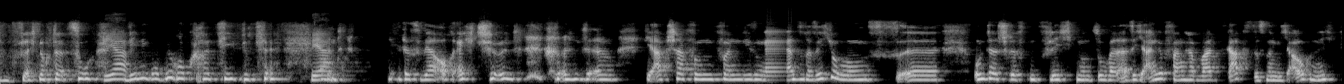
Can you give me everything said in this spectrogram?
vielleicht noch dazu, ja. weniger Bürokratie bitte. Ja. Und das wäre auch echt schön. Und ähm, die Abschaffung von diesen ganzen Versicherungsunterschriftenpflichten äh, und so, weil als ich angefangen habe, gab es das nämlich auch nicht.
